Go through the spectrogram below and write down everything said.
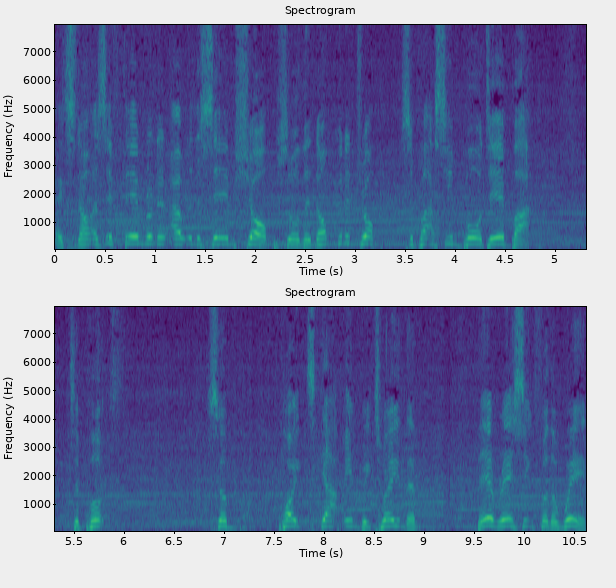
it's not as if they're running out of the same shop, so they're not going to drop Sebastian Bourdais back to put some points gap in between them. They're racing for the win.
